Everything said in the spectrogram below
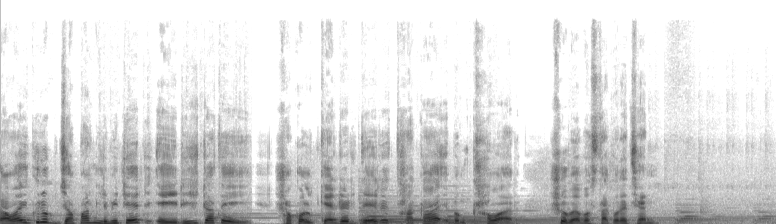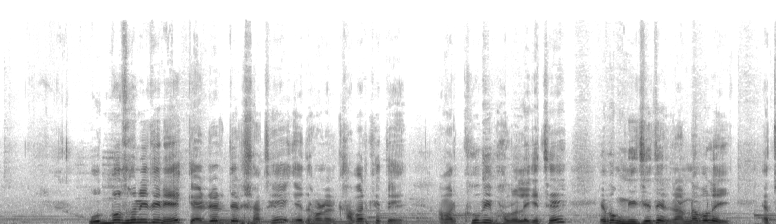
কাওয়াই গ্রুপ জাপান লিমিটেড এই রিজটাতেই সকল ক্যাডেটদের থাকা এবং খাওয়ার সুব্যবস্থা করেছেন। উদ্বোধনী দিনে ক্যাডেটদের সাথে এ ধরনের খাবার খেতে আমার খুবই ভালো লেগেছে এবং নিজেদের রান্না বলেই এত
